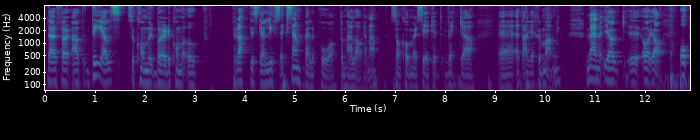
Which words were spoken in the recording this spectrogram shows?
Därför att dels så kommer, börjar det komma upp praktiska livsexempel på de här lagarna som kommer säkert väcka eh, ett engagemang. Men jag, eh, och, ja. och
